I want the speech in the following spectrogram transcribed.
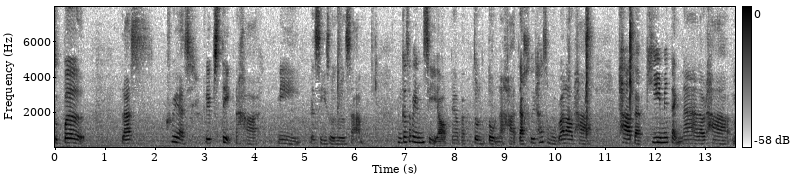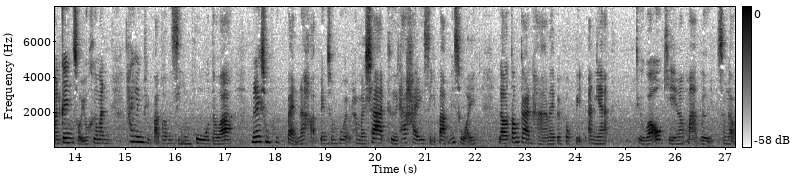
Super Lustrous Lipstick นะคะ นี่เป็นสี 003 มันก็จะเป็นสีออกแนวแบบตุนๆนะคะ แต่คือถ้าสมมติว่าเราทาาแบบที่ไม่แต่งหน้าแล้วทา มันก็ยังสวยอยู่คือมันให้ริมฝีปากเราเป็นสีชมพู แต่ว่าไม่ได้ชมพูแป่นนะคะ เป็นชมพูแบบธรรมชาติ คือถ้าใครสีปากไม่สวย แล้วต้องการหาอะไรไปปกปิด อันเนี้ยถือว่าโอเคมากๆเลยสำหรับ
